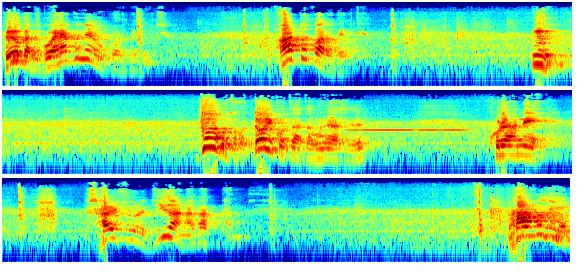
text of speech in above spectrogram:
それから500年を超えてるんですよ。後からできてる。うん。どういうことどういうことだと思います？これはね最初の字がなかったんで。す書くにも書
